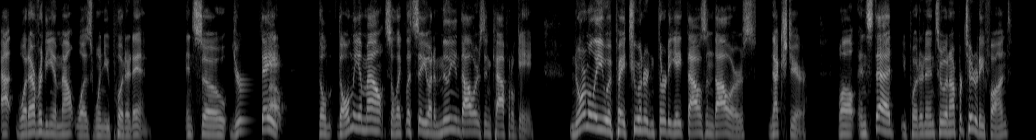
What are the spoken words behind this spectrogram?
at whatever the amount was when you put it in. And so your state wow the, the only amount, so like let's say you had a million dollars in capital gain. Normally you would pay $238,000 next year. Well, instead, you put it into an opportunity fund.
